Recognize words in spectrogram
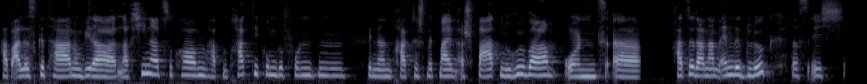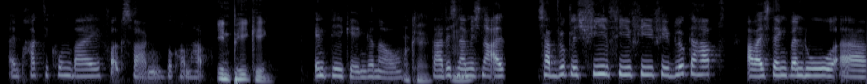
habe alles getan, um wieder nach China zu kommen, habe ein Praktikum gefunden, bin dann praktisch mit meinem Ersparten rüber und äh, hatte dann am Ende Glück, dass ich ein Praktikum bei Volkswagen bekommen habe. In Peking. In Peking, genau. Okay. Da hatte ich mhm. nämlich eine alte, ich habe wirklich viel, viel, viel, viel Glück gehabt. Aber ich denke, wenn du, äh,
